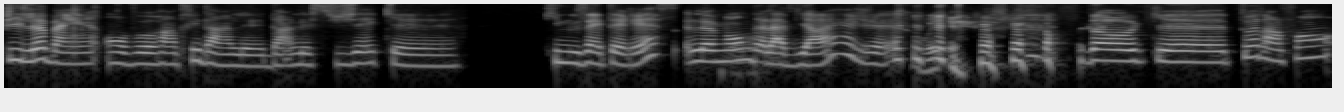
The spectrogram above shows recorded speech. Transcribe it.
puis là, ben, on va rentrer dans le, dans le sujet qui nous intéresse, le monde de la bière. Oui. Donc, toi, dans le fond,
